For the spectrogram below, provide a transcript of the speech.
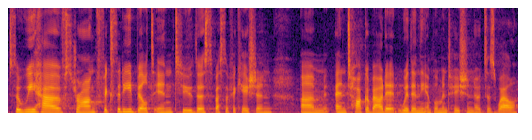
So we have strong fixity built into the specification um, and talk about it within the implementation notes as well.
